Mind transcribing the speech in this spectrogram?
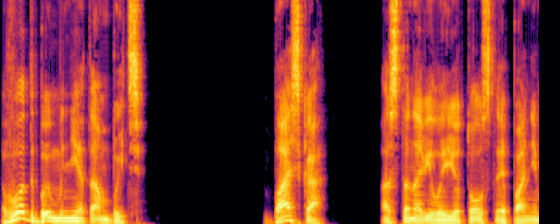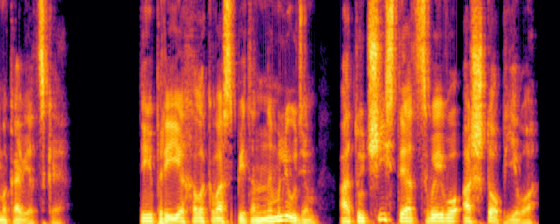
Вот бы мне там быть!» «Баська!» – остановила ее толстая пани Маковецкая. «Ты приехала к воспитанным людям, отучись ты от своего «а чтоб его».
